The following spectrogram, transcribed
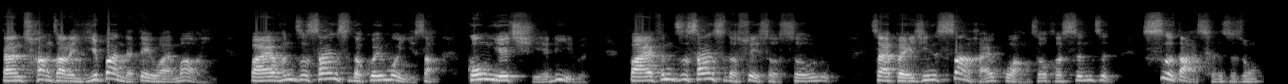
但创造了一半的对外贸易，百分之三十的规模以上工业企业利润，百分之三十的税收收入。在北京、上海、广州和深圳四大城市中。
